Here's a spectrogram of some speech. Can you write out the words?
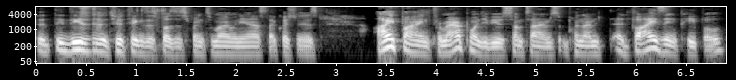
that these are the two things I suppose that spring to mind when you ask that question is, I find from our point of view, sometimes when I'm advising people,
